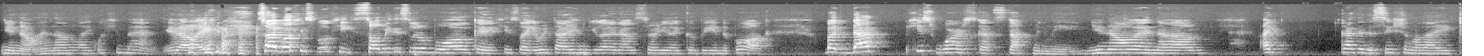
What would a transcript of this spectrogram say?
You know, and I'm like, what he meant, you know, like. so I bought his book. He sold me this little book, and he's like, every time you got an answer, you know, it could be in the book. But that his words got stuck with me, you know, and um, I got the decision like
